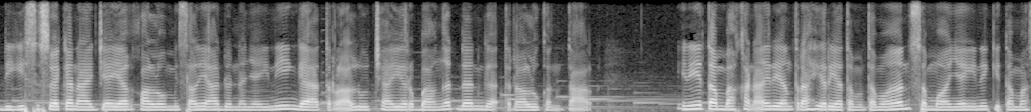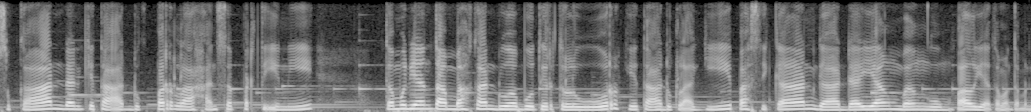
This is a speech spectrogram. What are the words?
Disesuaikan aja ya kalau misalnya adonannya ini enggak terlalu cair banget dan enggak terlalu kental. Ini tambahkan air yang terakhir ya teman-teman. Semuanya ini kita masukkan dan kita aduk perlahan seperti ini Kemudian tambahkan 2 butir telur, kita aduk lagi, pastikan gak ada yang menggumpal ya teman-teman.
